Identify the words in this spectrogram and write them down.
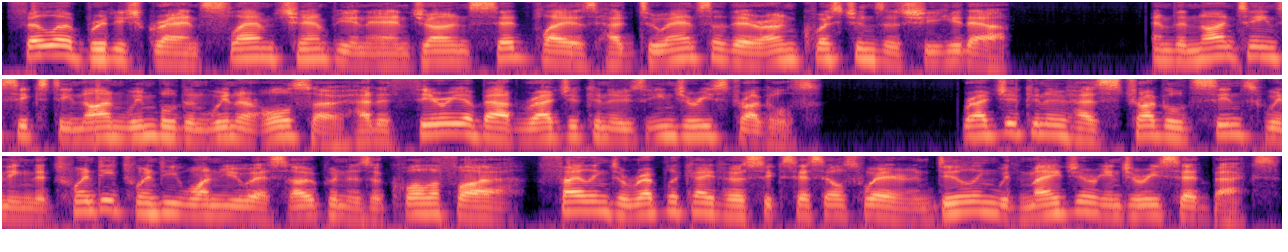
Fellow British Grand Slam champion Ann Jones said players had to answer their own questions as she hit out. And the 1969 Wimbledon winner also had a theory about Raducanu's injury struggles. Raducanu has struggled since winning the 2021 US Open as a qualifier, failing to replicate her success elsewhere and dealing with major injury setbacks.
